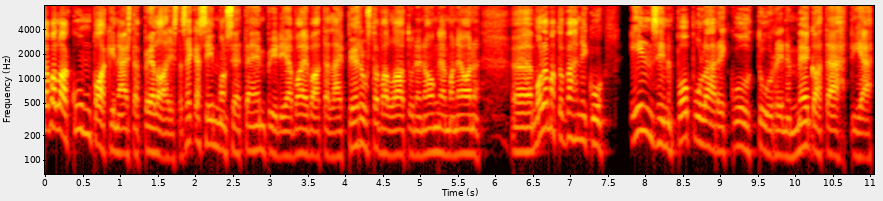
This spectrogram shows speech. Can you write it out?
tavallaan kumpaakin näistä pelaajista, sekä Simmonsia että Embiidia vaivaa tällä perustavanlaatuinen ongelma. Ne on, ö, molemmat on vähän niin kuin ensin populaarikulttuurin megatähtiä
